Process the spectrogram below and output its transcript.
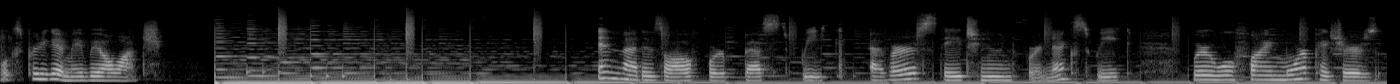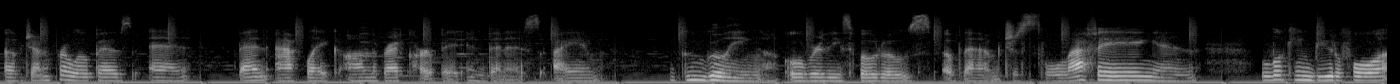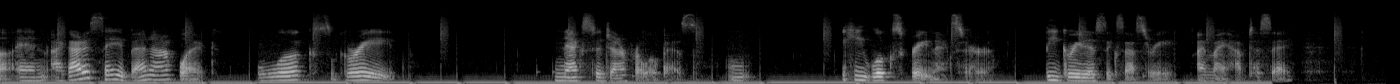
Looks pretty good. Maybe I'll watch. And that is all for Best Week Ever. Stay tuned for next week where we'll find more pictures of Jennifer Lopez and Ben Affleck on the red carpet in Venice. I am Googling over these photos of them just laughing and looking beautiful. And I gotta say, Ben Affleck looks great next to Jennifer Lopez. He looks great next to her. The greatest accessory, I might have to say.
